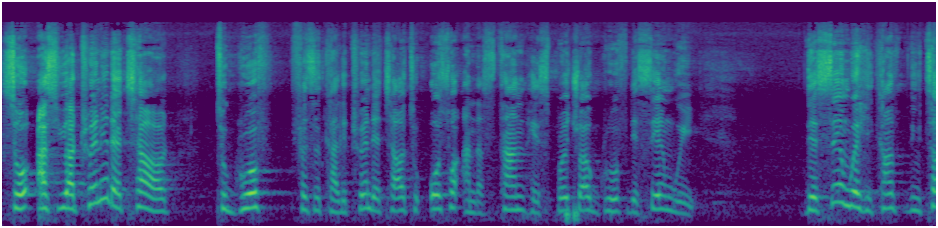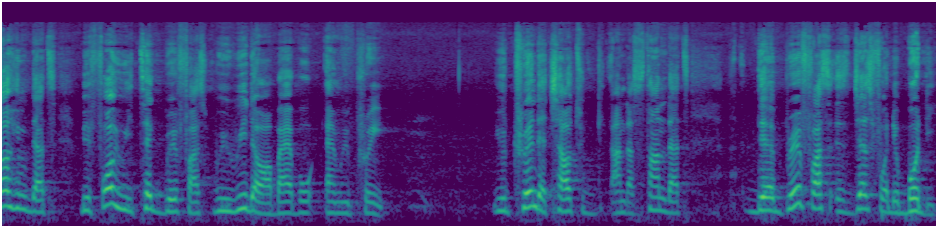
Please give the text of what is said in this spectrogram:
so, as you are training the child to grow physically, train the child to also understand his spiritual growth the same way. The same way he can you tell him that before we take breakfast, we read our Bible and we pray. You train the child to understand that the breakfast is just for the body,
